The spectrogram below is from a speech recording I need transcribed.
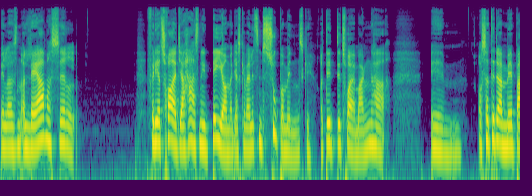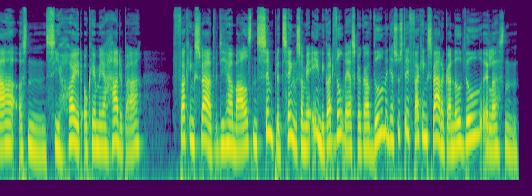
eller sådan at lære mig selv, fordi jeg tror, at jeg har sådan en idé om, at jeg skal være lidt sådan et supermenneske, og det, det tror jeg, mange har. Øhm, og så det der med bare at sådan sige højt, okay, men jeg har det bare fucking svært ved de her meget sådan simple ting, som jeg egentlig godt ved, hvad jeg skal gøre ved, men jeg synes, det er fucking svært at gøre noget ved, eller sådan.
